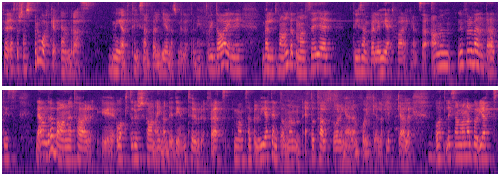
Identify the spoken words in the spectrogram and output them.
för eftersom språket ändras med till exempel genusmedvetenhet. Och idag är det väldigt vanligt att man säger till exempel i lekparken så här, ja men nu får du vänta tills det andra barnet har eh, åkt rutschkana innan det är din tur för att man till exempel vet inte om en ett och ett halvt åring är en pojke eller flicka eller, och att liksom man har börjat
